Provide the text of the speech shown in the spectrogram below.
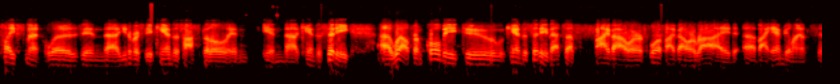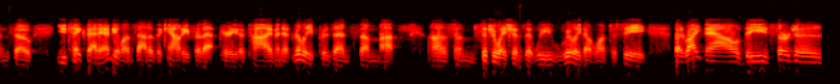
placement was in uh, University of Kansas Hospital in in uh, Kansas City. Uh, well, from Colby to Kansas City, that's a five-hour, four or five-hour ride uh, by ambulance, and so you take that ambulance out of the county for that period of time, and it really presents some uh, uh, some situations that we really don't want to see. But right now, these surges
